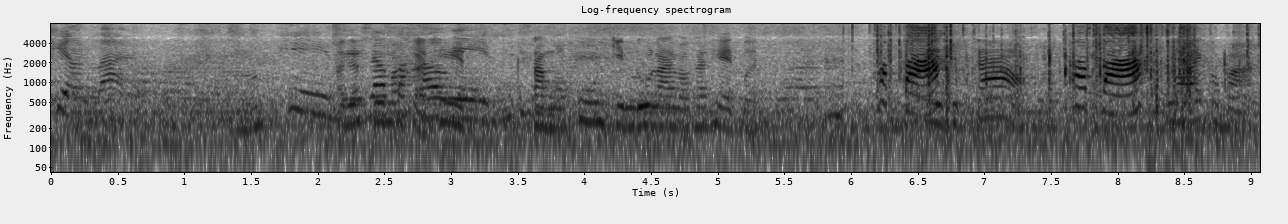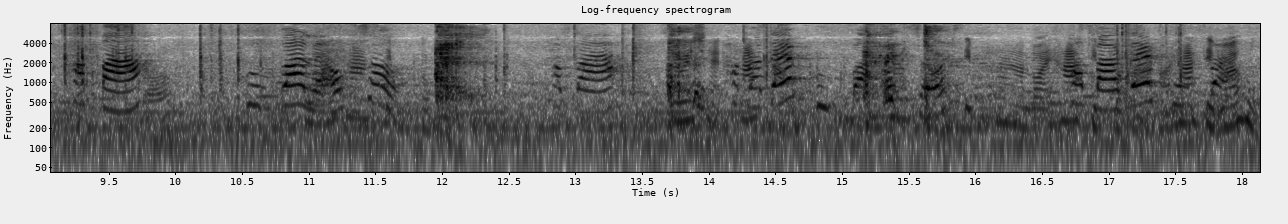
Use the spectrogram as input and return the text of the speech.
killar. เราจะซื้อมะเขือเทศตำมะพูกินดูลายมะเขือเทศเบิด Pappa, สี่สิบเก้า pappa, ร้อยกว่าบาท pappa. Pumpa ร้อย det ห้าสิ också. บกว่าบาท Pappa, เอ้ยไม่ใช่ห้า pappa det pumpa också. สิบห้าร้อยห้าสิบกว่า Pappa บา det ทร้อยห้าสิบร้อยหก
